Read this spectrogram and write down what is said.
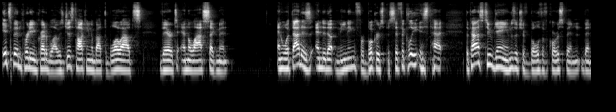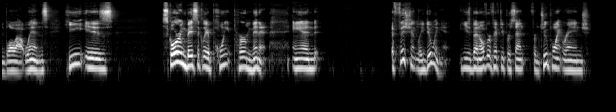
it's been pretty incredible. I was just talking about the blowouts there to end the last segment and what that has ended up meaning for Booker specifically is that the past two games, which have both, of course, been been blowout wins, he is scoring basically a point per minute and efficiently doing it. He's been over 50% from two point range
